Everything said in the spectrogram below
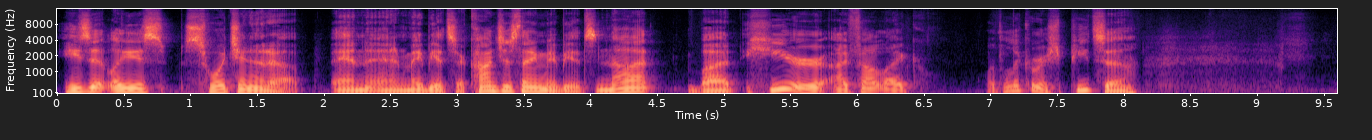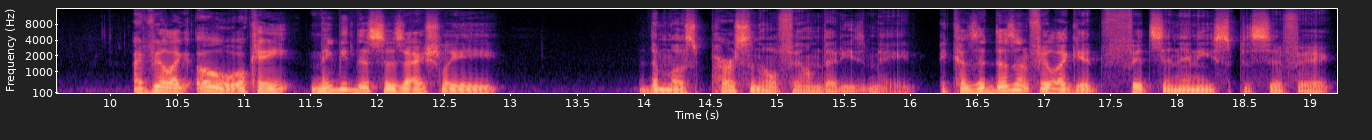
he's at least switching it up, and and maybe it's a conscious thing, maybe it's not. But here, I felt like with Licorice Pizza. I feel like, oh, okay, maybe this is actually the most personal film that he's made because it doesn't feel like it fits in any specific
